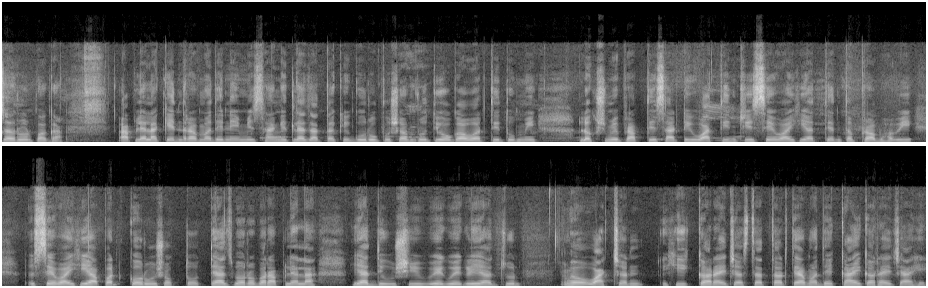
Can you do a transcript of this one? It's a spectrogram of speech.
जरूर बघा. आपल्याला केंद्रामध्ये नेहमीच सांगितलं जातं की गुरुपुषामृत योगावरती तुम्ही लक्ष्मी प्राप्तीसाठी वातींची सेवा ही अत्यंत प्रभावी सेवा ही आपण करू शकतो. त्याचबरोबर आपल्याला या दिवशी वेगवेगळी अजून वाचन ही करायची असतात तर त्यामध्ये काय करायचे आहे?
